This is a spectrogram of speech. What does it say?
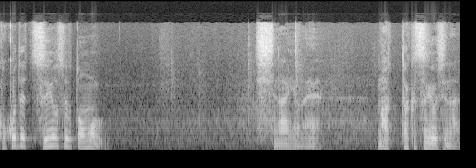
ここで通用すると思う？しないよね。全く通用しない。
